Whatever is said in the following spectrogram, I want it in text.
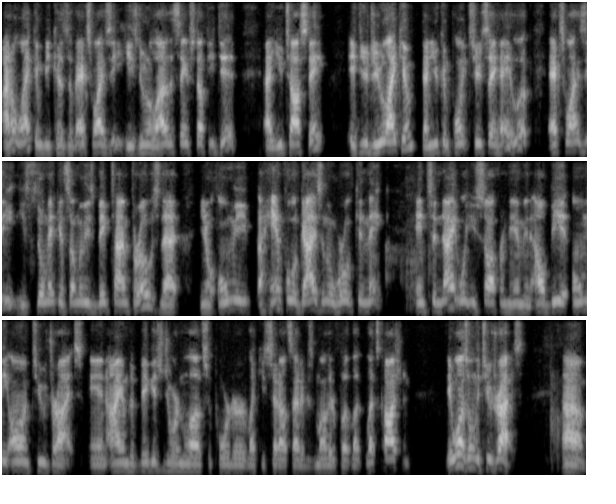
I don't like him because of XYZ. He's doing a lot of the same stuff he did at Utah State. If you do like him, then you can point to say, hey, look, XYZ. He's still making some of these big time throws that, you know, only a handful of guys in the world can make. And tonight, what you saw from him, and albeit only on two drives, and I am the biggest Jordan Love supporter, like you said, outside of his mother, but let, us caution it was only two drives. Um,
